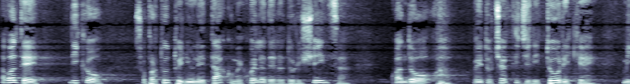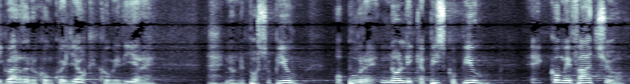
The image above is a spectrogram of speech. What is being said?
A volte dico, soprattutto in un'età come quella dell'adolescenza, quando vedo certi genitori che mi guardano con quegli occhi come dire non ne posso più, oppure non li capisco più, e come faccio?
